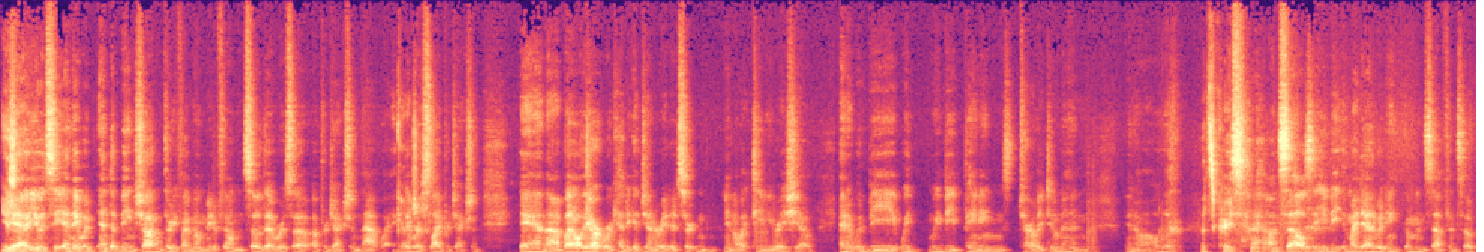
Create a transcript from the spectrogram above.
use. yeah, you would see, and they would end up being shot on 35 millimeter film, and so there was a, a projection that way. They were Gotcha. a slide projection, and uh, but all the artwork had to get generated a certain, you know, like TV ratio, and it would be we'd we'd be painting Charlie Tuna and you know all the That's crazy on cels that he'd be. My dad would ink them and stuff, and so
